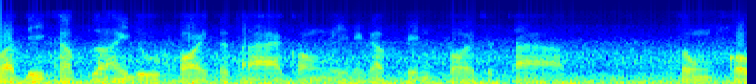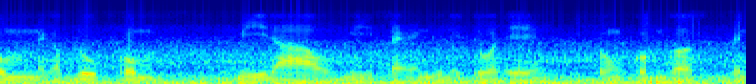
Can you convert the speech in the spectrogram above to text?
วัสดีครับ เราให้ดูพลอยสตาร์กล่องนี้นะครับ เป็นพลอยสตาร์ทรงกลมนะครับ รูปกลม มีดาว มีแสงอยู่ในตัวเอง ทรงกลมก็เป็น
